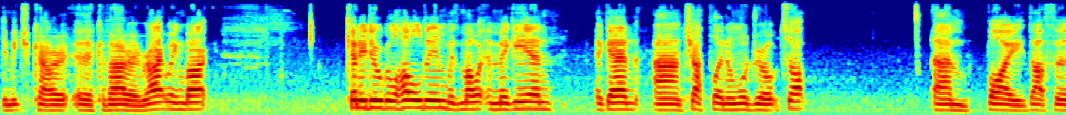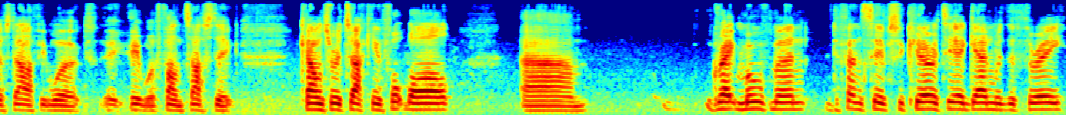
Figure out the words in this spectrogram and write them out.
Dimitri uh, right wing back, Kenny Dougall holding with Mowatt and McGeehan again, and Chaplin and Woodrow up top. Um, boy, that first half it worked. It, it was fantastic. Counter attacking football, um, great movement, defensive security again with the three.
